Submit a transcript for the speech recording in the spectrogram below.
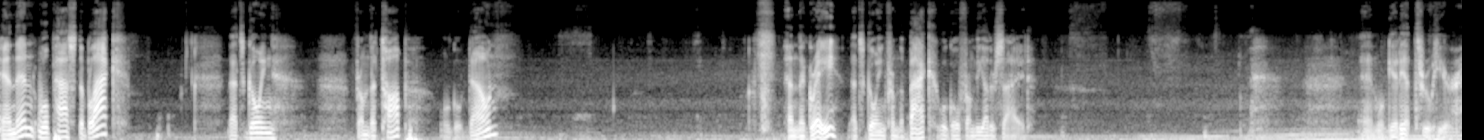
And then we'll pass the black that's going from the top. We'll go down. And the gray that's going from the back will go from the other side. And we'll get it through here.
